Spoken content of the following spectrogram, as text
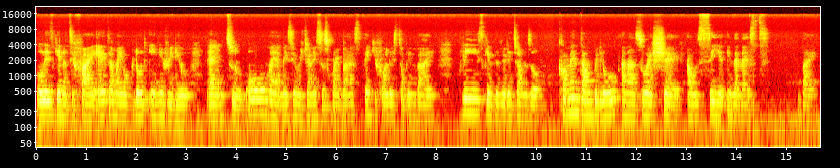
always get notified anytime i upload any video. And to all my amazing returning subscribers, thank you for always stopping by. Please give the video a thumbs up, comment down below, and as well share. I will see you in the next. Bye.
